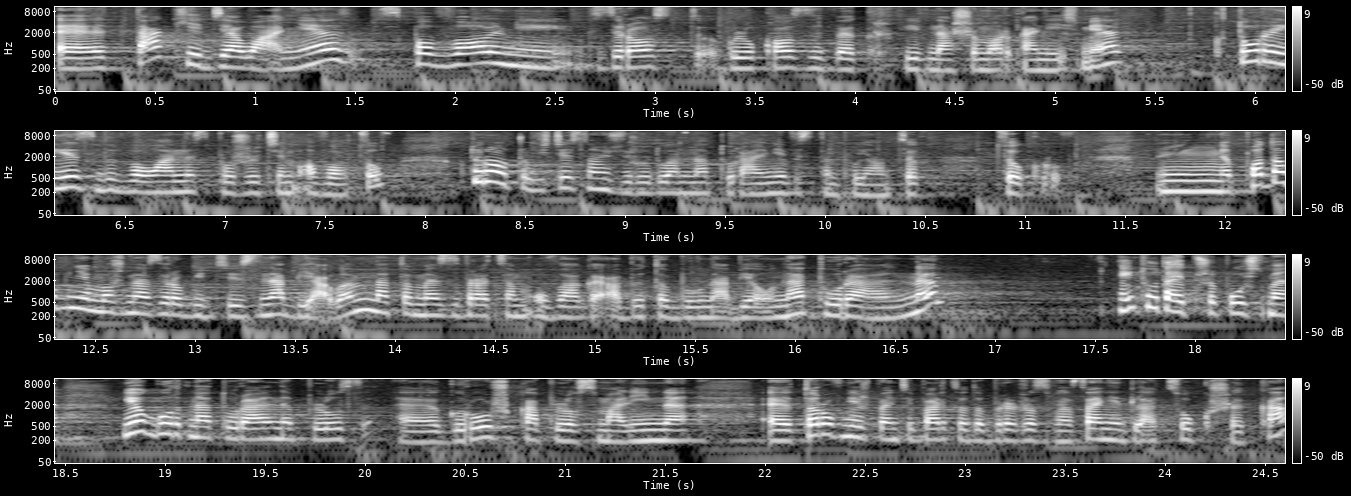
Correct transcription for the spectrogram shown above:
E, Takie działanie spowolni wzrost glukozy we krwi w naszym organizmie, który jest wywołany spożyciem owoców, które oczywiście są źródłem naturalnie występujących cukrów. Mm, Podobnie można zrobić z nabiałem, natomiast zwracam uwagę, aby to był nabiał naturalny, i tutaj przypuśćmy jogurt naturalny plus e, gruszka plus maliny. E, to również będzie bardzo dobre rozwiązanie dla cukrzyka.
